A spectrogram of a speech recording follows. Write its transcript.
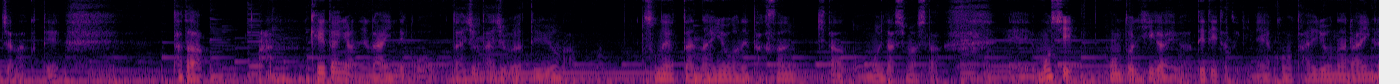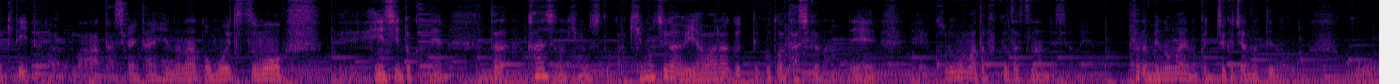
じゃなくてただ携帯にはね LINE でこう大丈夫大丈夫っていうようなそのよった内容がねたくさん来たのを思い出しました、えー、もし本当に被害が出ていた時ねこの大量な LINE が来ていたらまあ確かに大変だなと思いつつも、えー、返信とかね。ただ感謝の気持ちとか気持ちが和らぐってことは確かなんで、え、これもまた複雑なんですよね。ただ目の前のぐっちゃぐちゃになってるのをこ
